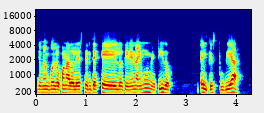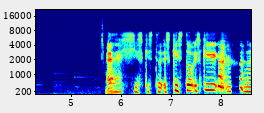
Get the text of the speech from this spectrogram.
yo me encuentro con adolescentes que lo tienen ahí muy metido, el que estudiar. Ay, es que esto, es que esto, es que mm,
